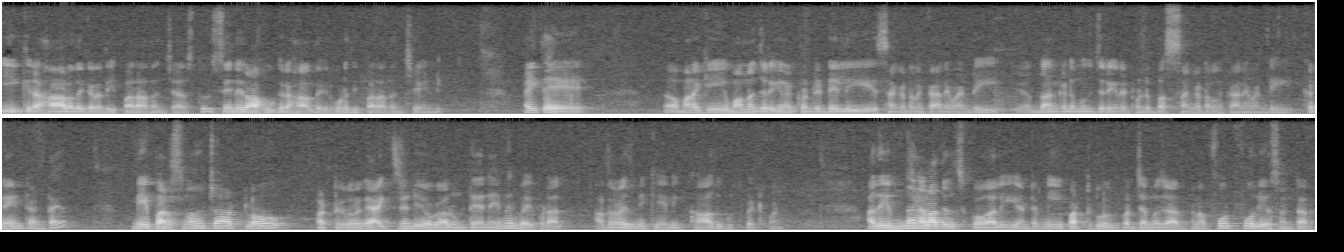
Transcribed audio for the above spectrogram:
ఈ గ్రహాల దగ్గర దీపారాధన చేస్తూ శని రాహు గ్రహాల దగ్గర కూడా దీపారాధన చేయండి. అయితే మనకి మొన్న జరిగినటువంటి ఢిల్లీ సంఘటన కానివ్వండి దానికంటే ముందు జరిగినటువంటి బస్ సంఘటనలు కానివ్వండి ఇక్కడ ఏంటంటే మీ పర్సనల్ చార్ట్లో పర్టికులర్గా యాక్సిడెంట్ యోగాలు ఉంటేనే మీరు భయపడాలి. అదర్వైజ్ మీకు ఏమీ కాదు గుర్తుపెట్టుకోండి. అది ఉందని ఎలా తెలుసుకోవాలి? అంటే మీ పర్టికులర్ జన్మజాతకంలో పోర్ట్ఫోలియోస్ అంటారు.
